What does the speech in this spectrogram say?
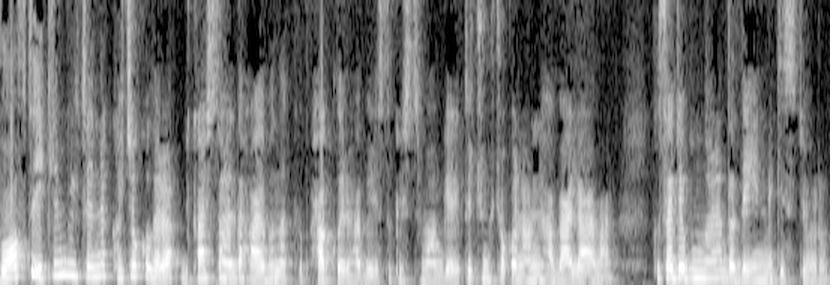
bu hafta iklim bültenine kaçak olarak birkaç tane de hayvan hakları haberi sıkıştırmam gerekti. Çünkü çok önemli haberler var. Kısaca bunlara da değinmek istiyorum.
